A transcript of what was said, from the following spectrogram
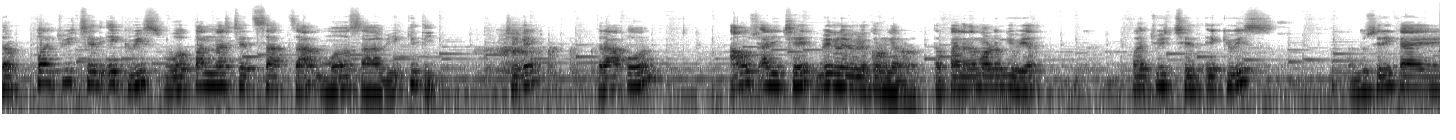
तर पंचवीस छेद एकवीस व पन्नास छेद सातचा मसावी किती? ठीक आहे? तर आपण अंश आणि छेद वेगळे वेगळे करून घेणार आहोत. तर पहिल्यांदा मांडून घेऊयात. पंचवीस छेद एकवीस. दुसरी काय आहे?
